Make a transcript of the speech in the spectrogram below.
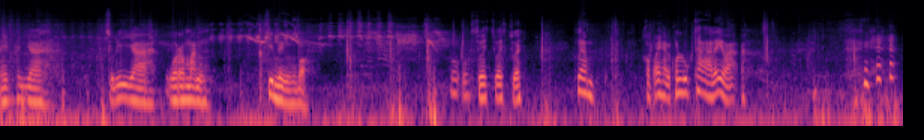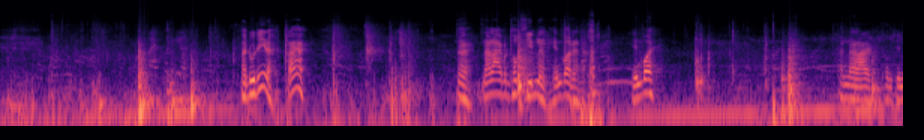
สมัยพญาสุริยาวรมันที่หนึ่งบอกโอ้โอ้สวยสวยสวยงามเขาไปหันคนลุกท่าเลยวะไปคนเดียวมาดูดิน่ะมาน่ะนาลายเป็นทบสินน่ะเห็นบ่น่ะนะเห็นบ่อยอันนาลายทบสิน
